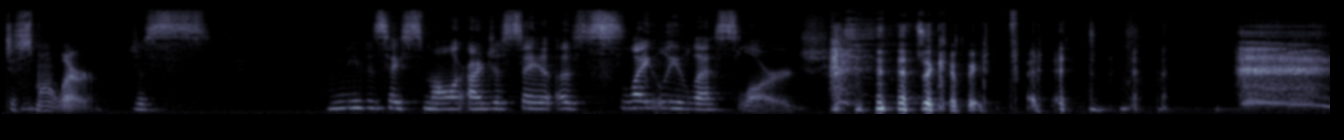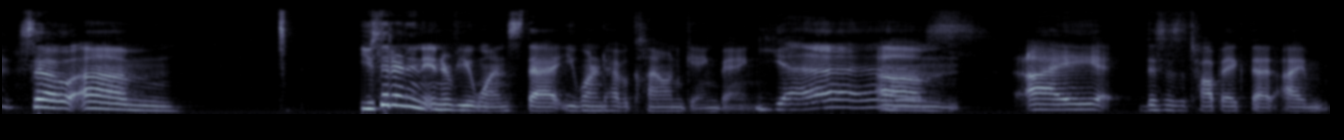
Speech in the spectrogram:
just smaller Just I don't even say smaller. I just say a slightly less large. That's a good way to put it. so, um, you said in an interview once that you wanted to have a clown gangbang. yes. Um, I this is a topic that I'm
